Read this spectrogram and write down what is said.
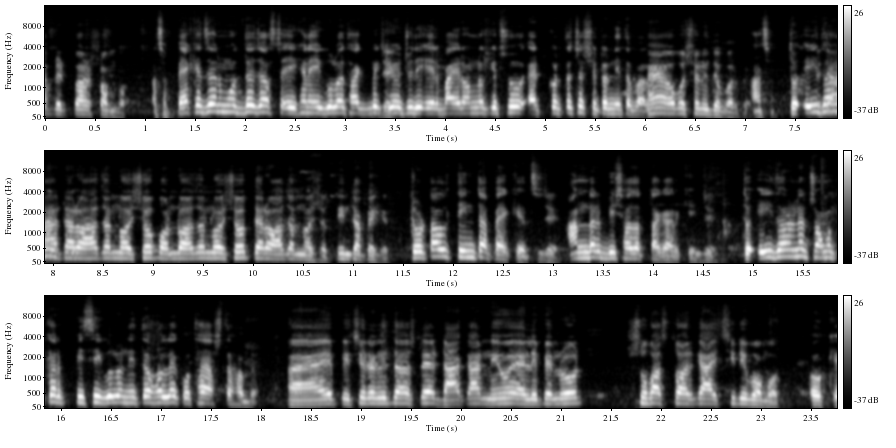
আপডেট করা সম্ভব। আচ্ছা প্যাকেজের মধ্যে জাস্ট এইখানে এগুলো থাকবে কেউ যদি এর বাইরে অন্য কিছু অ্যাড করতে চায় সেটা নিতে পারবে। হ্যাঁ অবশ্যই নিতে পারবে। আচ্ছা তো এই ধরনের আঠারো হাজার নয়শো পনেরো হাজার নয়শো তেরো হাজার নয়শো তিনটা প্যাকেজ টোটাল তিনটা প্যাকেজ। আন্ডার বিশ হাজার টাকা আর কি। তো এই ধরনের চমৎকার পিসি গুলো নিতে হলে কোথায় আসতে হবে? আহ, এই পিছিয়ে নিতে আসলে Dhaka new elephant road Subhash তোয়ারকে আইসিডি বমর ওকে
